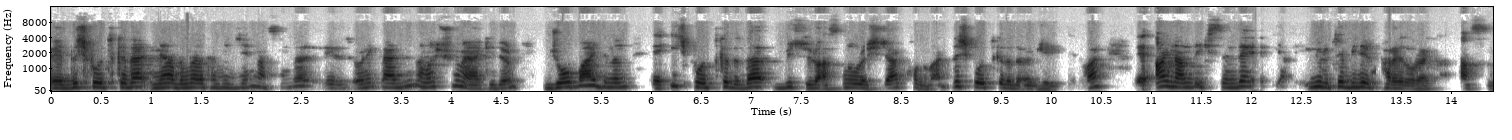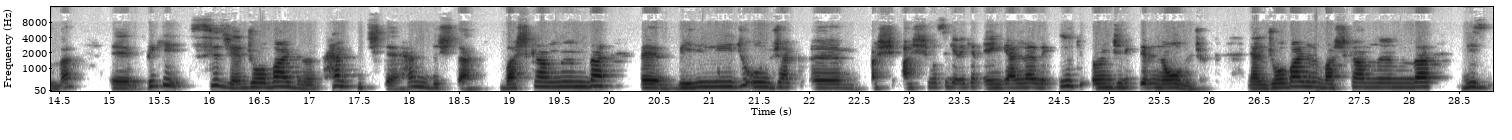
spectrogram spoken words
e, dış politikada ne adımlar atabileceğinin aslında e, örnek verdiniz ama şunu merak ediyorum. Joe Biden'ın e, iç politikada da bir sürü aslında uğraşacağı konu var. Dış politikada da öncelikleri var. E, aynı anda ikisini de yürütebilir paralel olarak aslında. E, peki sizce Joe Biden'ın hem içte hem dışta başkanlığında e, belirleyici olacak e, aş, aşması gereken engeller ve ilk öncelikleri ne olacak? Yani Joe Biden'ın başkanlığında biz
